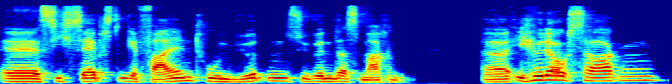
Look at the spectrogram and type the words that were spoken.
äh, sich selbst einen Gefallen tun würden, sie würden das machen. Äh, ich würde auch sagen,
